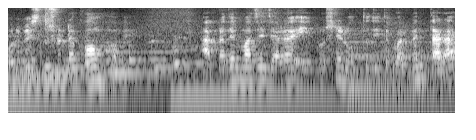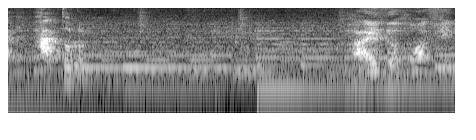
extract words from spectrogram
পরিবেশ দূষণটা কম হবে। আপনাদের মাঝে যারা এই প্রশ্নের উত্তর দিতে পারবেন তারা হাত তুলুন। ফাহিদ হোয়াসিন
